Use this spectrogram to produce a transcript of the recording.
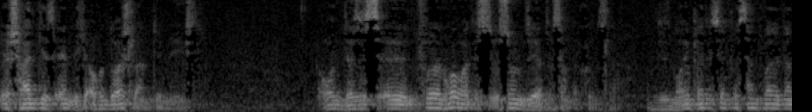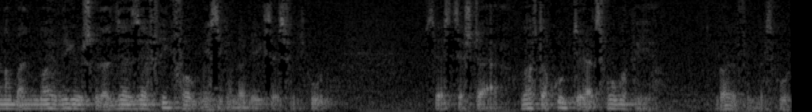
erscheint jetzt endlich auch in Deutschland demnächst. Und das ist, äh, Florian Horvath ist, ist, schon ein sehr interessanter Künstler. Und diese neue Platte ist interessant, weil er dann nochmal neue Wege beschritt, also sehr, sehr freakfolkmäßig unterwegs ist, finde ich gut. Sehr, sehr stark. Läuft auch gut als Vorgruppe hier. Leute finden das gut.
